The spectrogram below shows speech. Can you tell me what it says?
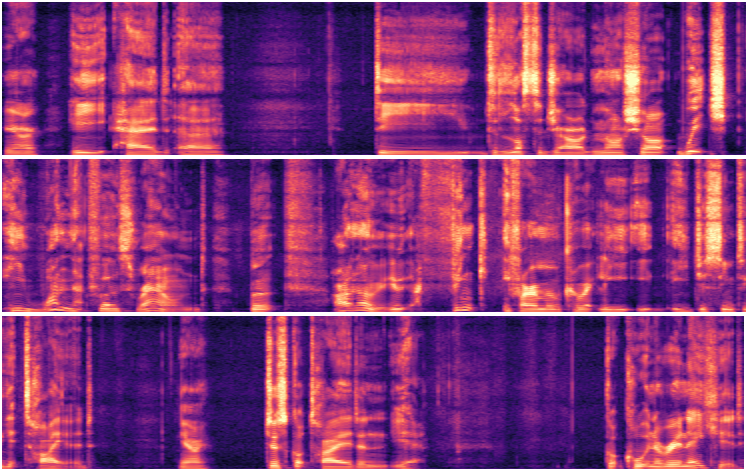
You know, he had uh, the the loss to Gerald Meerschaert, which he won that first round, but I don't know. I think if I remember correctly, he, he just seemed to get tired. You know, just got tired and yeah, got caught in a rear naked.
